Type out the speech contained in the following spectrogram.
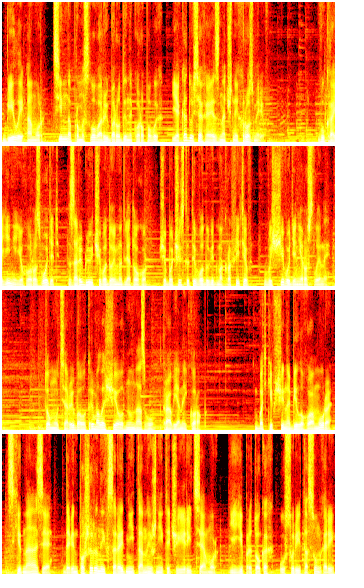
Білий амур цінна промислова риба родини коропових, яка досягає значних розмірів. В Україні його розводять, зариблюючи водойми для того, щоб очистити воду від макрофітів, вищі водяні рослини. Тому ця риба отримала ще одну назву трав'яний короб. Батьківщина білого Амура Східна Азія, де він поширений в середній та нижній течії річці Амур, її притоках Уссурі та Сунгарі,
